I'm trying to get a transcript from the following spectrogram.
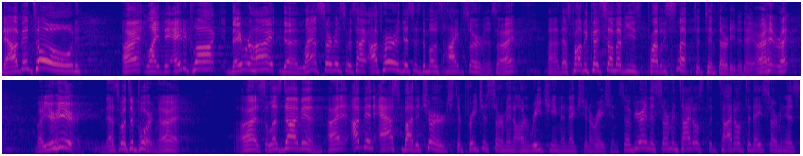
Now, I've been told, all right, like the 8 o'clock, they were hyped. The last service was hyped. I've heard this is the most hyped service, all right? Uh, that's probably because some of you probably slept to 10.30 today, all right, right? But you're here. That's what's important, all right? All right, so let's dive in. All right, I've been asked by the church to preach a sermon on reaching the next generation. So if you're in the sermon titles, the title of today's sermon is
